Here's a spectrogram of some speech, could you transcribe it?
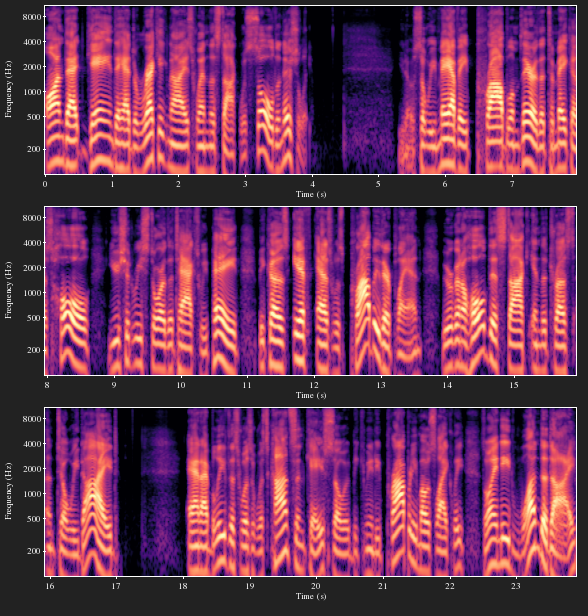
on that gain they had to recognize when the stock was sold initially. You know, so we may have a problem there that to make us whole, you should restore the tax we paid because if, as was probably their plan, we were going to hold this stock in the trust until we died, and I believe this was a Wisconsin case, so it would be community property most likely. So only need one to die.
